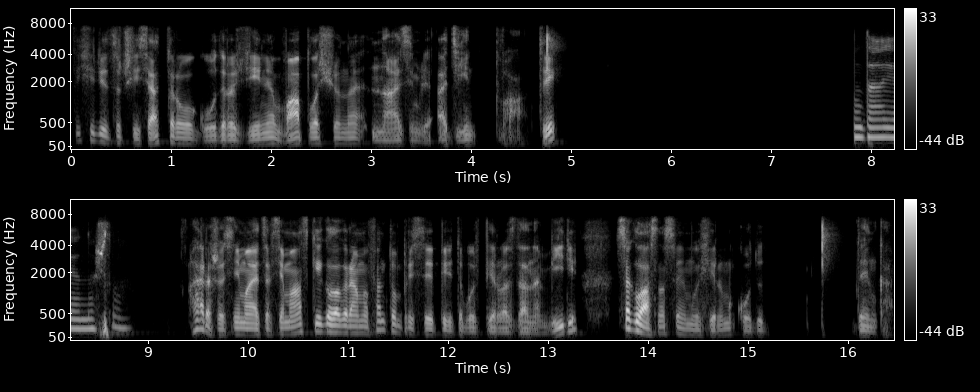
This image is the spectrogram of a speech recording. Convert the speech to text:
1962 года рождения, воплощенная на Земле. Один, два, три. Да, я нашла. Хорошо, снимаются все маски и голограммы. Фантом предстает перед тобой в первозданном виде, согласно своему эфирному коду ДНК.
